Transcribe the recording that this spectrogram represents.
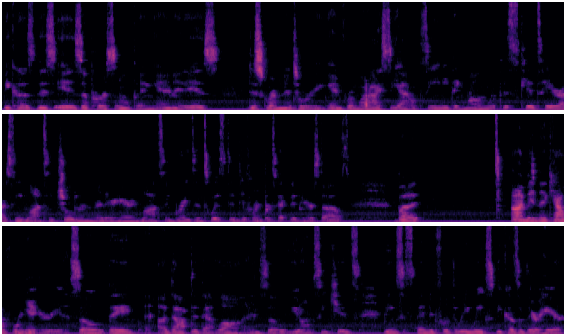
because this is a personal thing and it is discriminatory. And from what I see, I don't see anything wrong with this kid's hair. I've seen lots of children wear their hair in locks and braids and twisted different protective hairstyles. But I'm in the California area, so they've adopted that law, and so you don't see kids being suspended for three weeks because of their hair.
